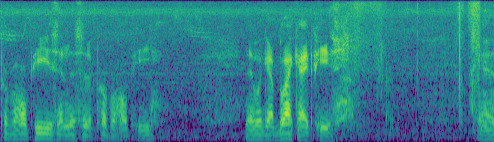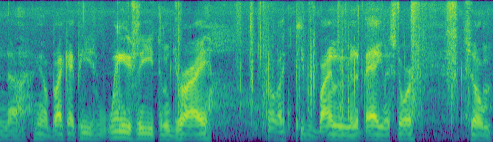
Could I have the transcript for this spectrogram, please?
Purple hull peas, and this is a purple hull pea. Then we got black eyed peas. And, uh, you know, black eyed peas, we usually eat them dry. Like people buy them in a bag in the store. So,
